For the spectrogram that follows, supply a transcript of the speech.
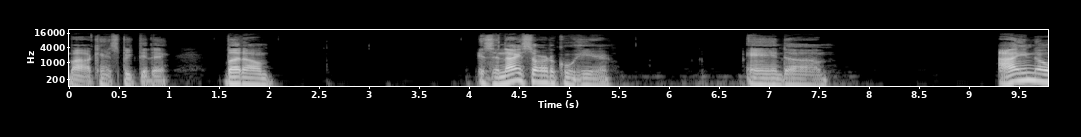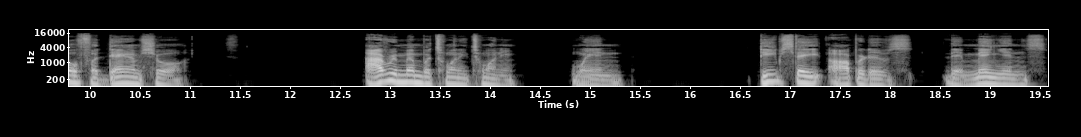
Wow, I can't speak today. But um it's a nice article here. And um I know for damn sure I remember 2020 when deep state operatives, their minions,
